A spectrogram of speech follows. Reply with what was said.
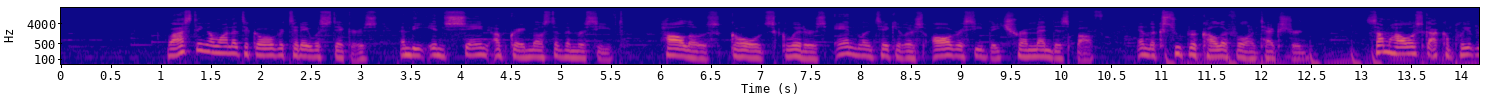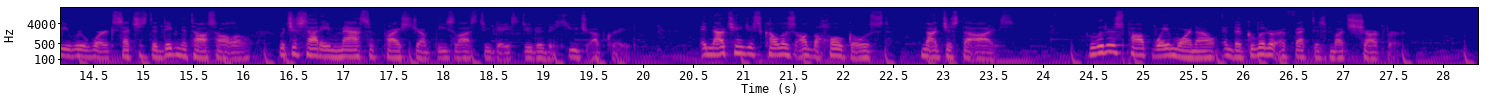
Last thing I wanted to go over today was stickers, and the insane upgrade most of them received. Hollows, golds, glitters, and lenticulars all received a tremendous buff, and look super colorful and textured. Some hollows got completely reworked, such as the Dignitas hollow, which has had a massive price jump these last two days due to the huge upgrade. It now changes colors on the whole ghost, not just the eyes. Glitters pop way more now, and the glitter effect is much sharper.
